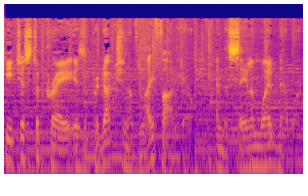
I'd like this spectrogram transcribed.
Teach Us to Pray is a production of Life Audio and the Salem Web Network.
